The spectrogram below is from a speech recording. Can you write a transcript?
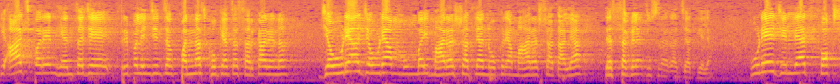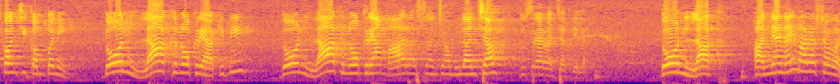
की आजपर्यंत यांचं जे ट्रिपल इंजिनचं पन्नास खोक्याचं सरकार आहे ना जेवढ्या जेवढ्या मुंबई महाराष्ट्रातल्या नोकऱ्या महाराष्ट्रात आल्या त्या सगळ्या दुसऱ्या राज्यात गेल्या. पुणे जिल्ह्यात फॉक्सकॉनची कंपनी दोन लाख नोकऱ्या किती? दोन लाख नोकऱ्या महाराष्ट्राच्या मुलांच्या दुसऱ्या राज्यात गेल्या. दोन लाख. हा अन्याय नाही महाराष्ट्रावर.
